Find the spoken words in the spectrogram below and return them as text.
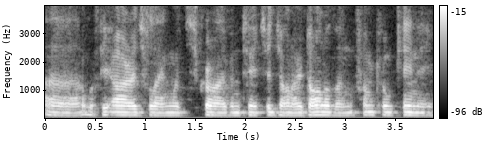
uh, with the Irish language scribe and teacher John O'Donovan from Kilkenny,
